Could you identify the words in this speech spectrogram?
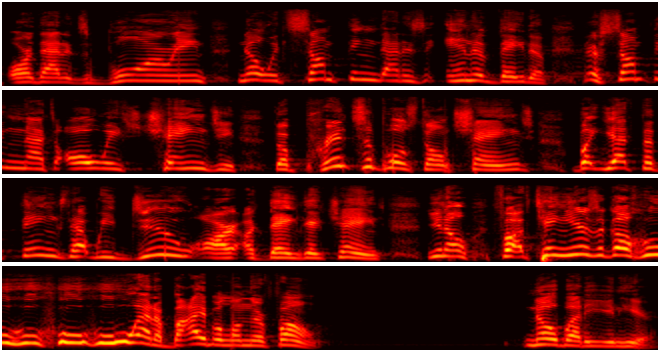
or that it's boring. No, it's something that is innovative. There's something that's always changing. The principles don't change, but yet the things that we do are they they change. You know, for 10 years ago, who who who who had a Bible on their phone? Nobody in here.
